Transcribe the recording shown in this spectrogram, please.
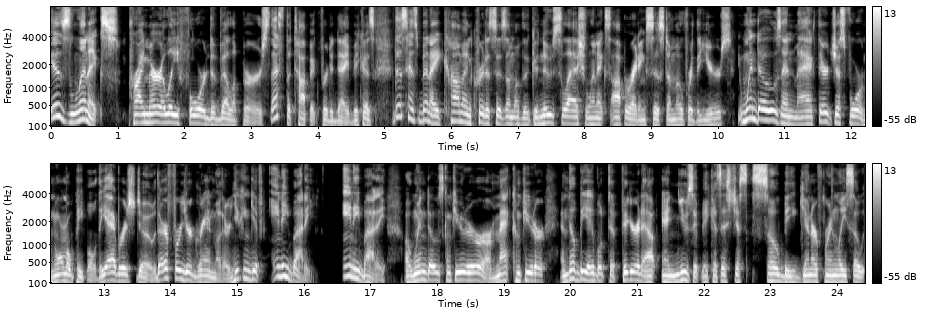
Is Linux primarily for developers? That's the topic for today because this has been a common criticism of the GNU slash Linux operating system over the years. Windows and Mac, they're just for normal people, the average Joe. They're for your grandmother. You can give anybody anybody a Windows computer or Mac computer and they'll be able to figure it out and use it because it's just so beginner friendly, so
